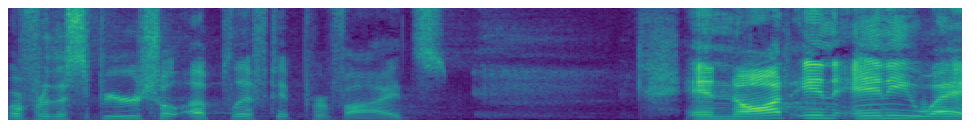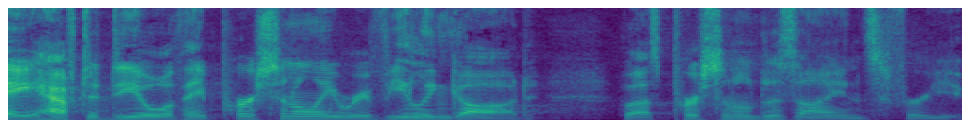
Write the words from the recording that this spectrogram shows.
or for the spiritual uplift it provides, and not in any way have to deal with a personally revealing God who has personal designs for you.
